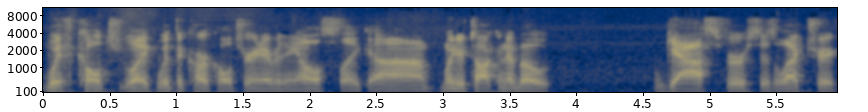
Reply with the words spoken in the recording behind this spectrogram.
with culture like with the car culture and everything else like um, when you're talking about gas versus electric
